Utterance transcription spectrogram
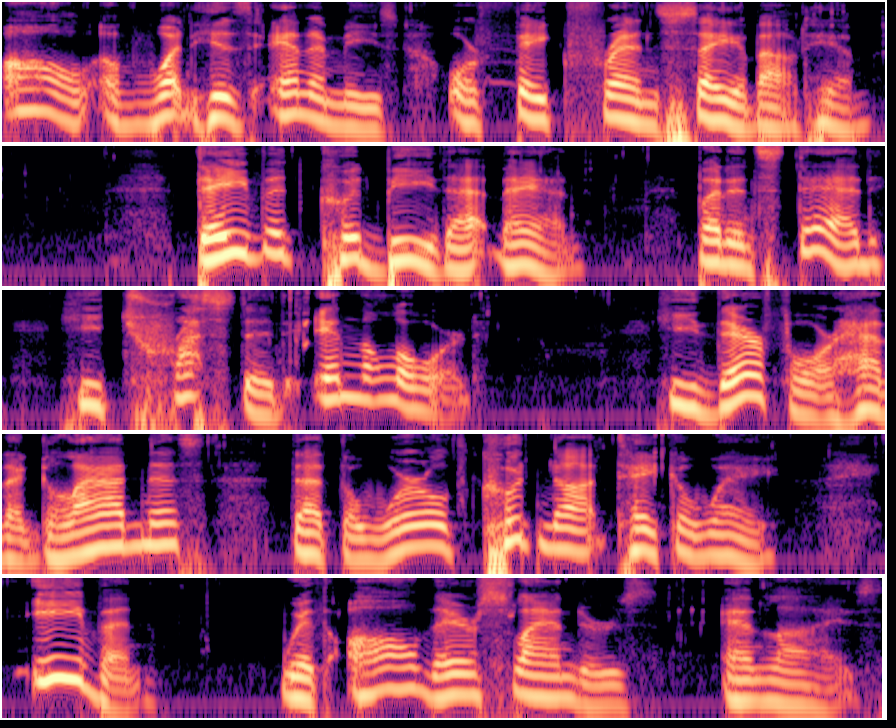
all of what his enemies or fake friends say about him. David could be that man, but instead he trusted in the Lord. He therefore had a gladness that the world could not take away, even with all their slanders and lies.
